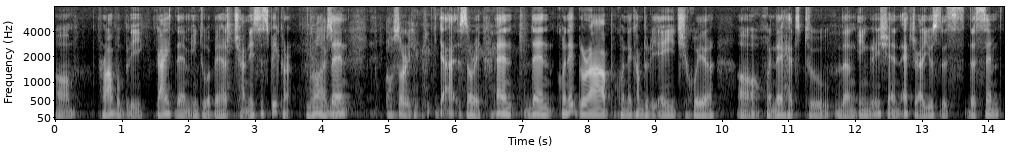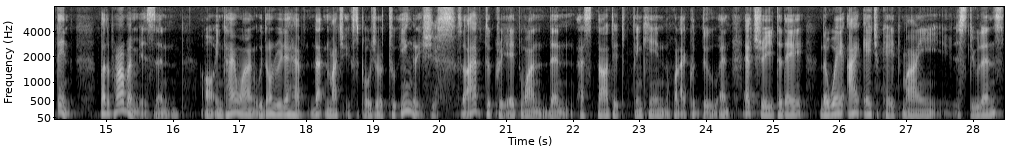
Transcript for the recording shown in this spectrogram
um, probably guide them into a better Chinese speaker. Right. so- Then, oh, sorry. yeah, sorry. And then when they grow up, when they come to the age where uh, when they had to learn English, and actually I use this the same thing. But the problem is, and uh, in Taiwan, we don't really have that much exposure to English. Yes. So I have to create one. Then I started thinking what I could do. And actually, today, the way I educate my students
